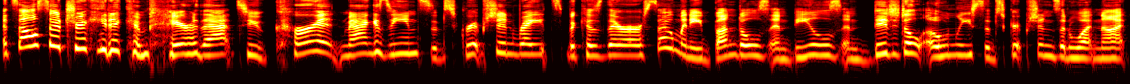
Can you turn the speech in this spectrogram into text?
It's also tricky to compare that to current magazine subscription rates because there are so many bundles and deals and digital only subscriptions and whatnot.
